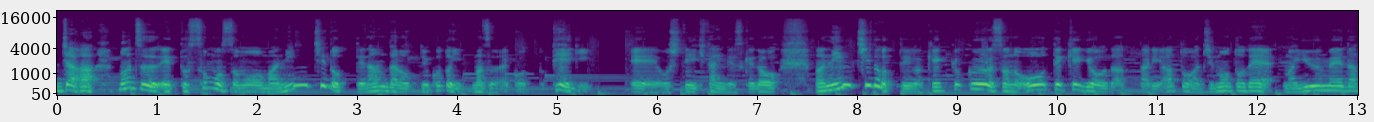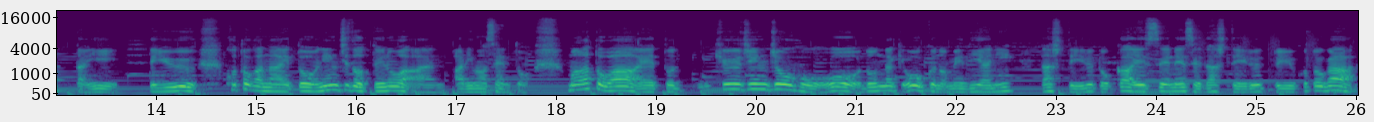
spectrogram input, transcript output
じゃあ、まず、えっと、そもそも、まあ、認知度って何だろうっていうことを、まず、こう定義、えーをしていきたいんですけど、まあ、認知度っていうのは結局、その大手企業だったり、あとは地元で、まあ、有名だったりっていうことがないと、認知度っていうのはありませんと。まあ、あとは、えっ、と、求人情報をどんだけ多くのメディアに出しているとか、SNS で出しているということが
